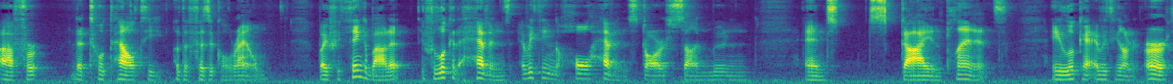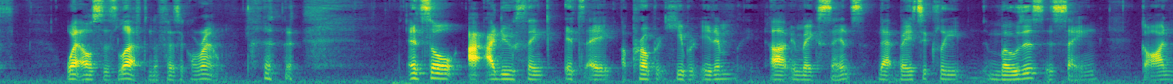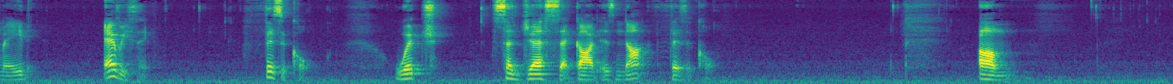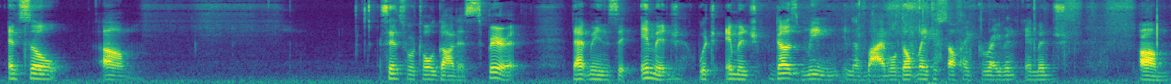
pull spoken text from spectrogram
uh, for the totality of the physical realm. But if you think about it, if you look at the heavens, everything in the whole heavens, stars, sun, moon, and sky and planets, and you look at everything on earth, what else is left in the physical realm? and so I, I, do think it's a appropriate Hebrew idiom. Uh, it makes sense that basically Moses is saying God made everything physical, which suggests that God is not physical. Um, and so, um, since we're told God is spirit, that means the image, which image does mean in the Bible, don't make yourself a graven image, um,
